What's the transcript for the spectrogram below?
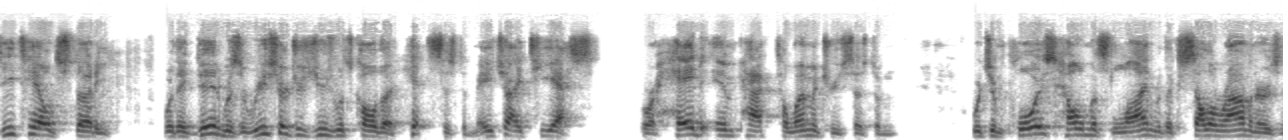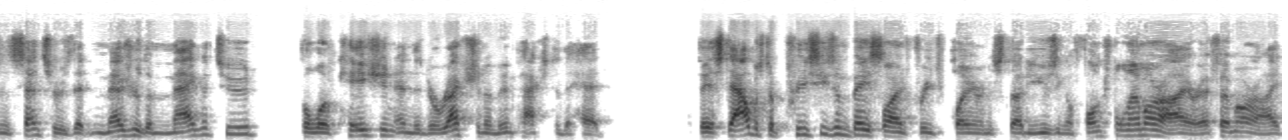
detailed study. What they did was the researchers used what's called a HIT system, H-I-T-S, or Head Impact Telemetry System, which employs helmets lined with accelerometers and sensors that measure the magnitude, the location, and the direction of impacts to the head. They established a preseason baseline for each player in the study using a functional MRI or fMRI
